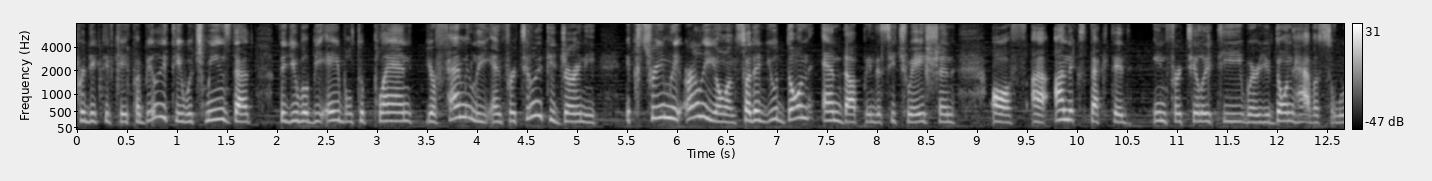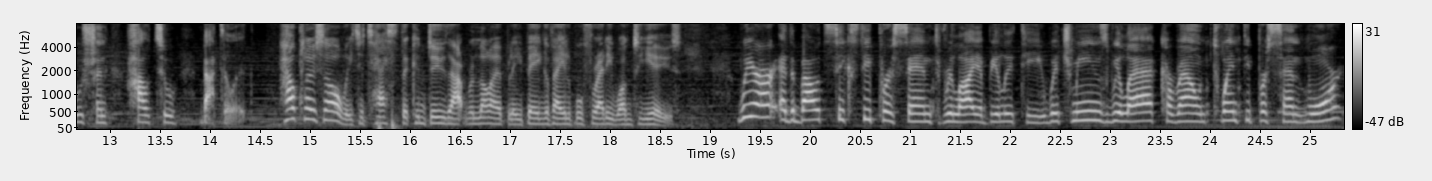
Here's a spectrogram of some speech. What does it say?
predictive capability, which means that, that you will be able to plan your family and fertility journey extremely early on so that you don't end up in the situation of uh, unexpected infertility where you don't have a solution how to battle it. How close are we to tests that can do that reliably being available for anyone to use? We are at about 60% reliability, which means we lack around 20% more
